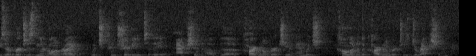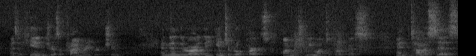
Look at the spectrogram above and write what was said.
These are virtues in their own right, which contribute to the action of the cardinal virtue and which come under the cardinal virtue's direction as a hinge or as a primary virtue. And then there are the integral parts on which we want to focus. And Thomas says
